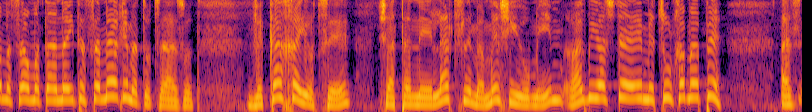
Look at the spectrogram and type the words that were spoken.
המשא ומתן היית שמח עם התוצאה הזאת. וככה יוצא שאתה נאלץ לממש איומים רק בגלל שהם יצאו לך מהפה. אז,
